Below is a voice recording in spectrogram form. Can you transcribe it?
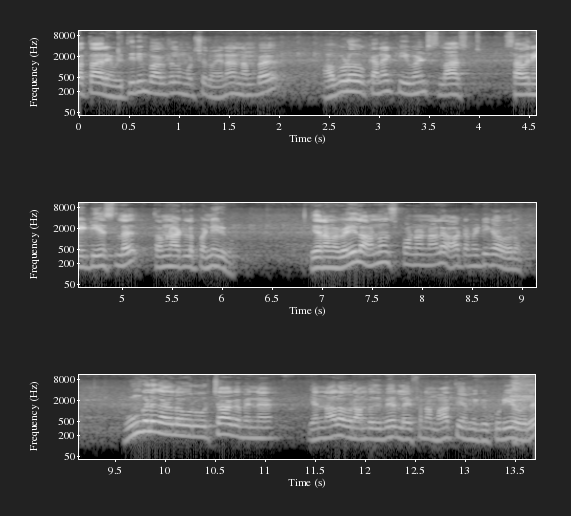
பத்தாயிரம். இப்படி திரும்பி பார்க்கறதுல முடிச்சிடும் ஏன்னா நம்ம அவ்வளோ connect events last seven eight இயர்ஸில் தமிழ்நாட்டில் பண்ணியிருக்கோம். இதை நம்ம வெளியில் அனௌன்ஸ் பண்ணோன்னாலே ஆட்டோமேட்டிக்காக வரும். உங்களுக்கு அதில் ஒரு உற்சாகம் என்ன? என்னால் ஒரு ஐம்பது பேர் லைஃப்பை நான் மாற்றி அமைக்கக்கூடிய ஒரு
